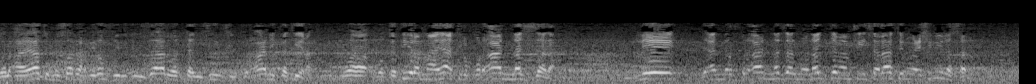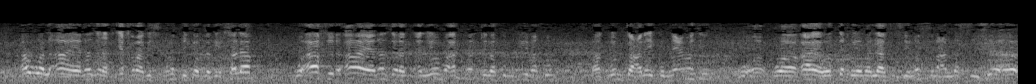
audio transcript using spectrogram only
والآيات المصرح بلفظ الانزال والتنزيل في القرآن كثيرة وكثيرا ما يأتي القرآن نزل ليه؟ لأن القرآن نزل منجما في 23 سنة. أول آية نزلت اقرأ باسم ربك الذي خلق وآخر آية نزلت اليوم أكملت لكم دينكم وأتممت عليكم نعمتي وآية واتقوا يوما لا تجزي نفس عن نفس شيئا.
